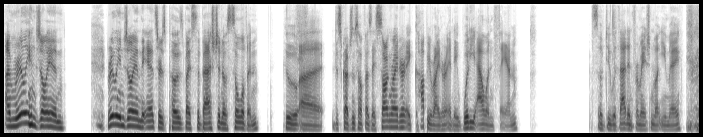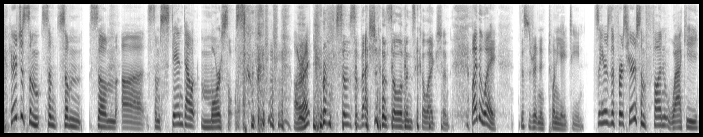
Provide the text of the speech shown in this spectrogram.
I'm really enjoying, really enjoying the answers posed by Sebastian O'Sullivan, who uh, describes himself as a songwriter, a copywriter, and a Woody Allen fan. So do with that information what you may. Here's just some some some some uh some standout morsels All right. from some Sebastian O'Sullivan's collection. By the way, this was written in 2018. So here's the first. Here are some fun, wacky,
